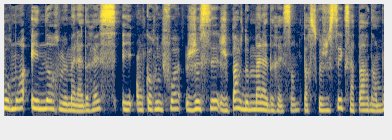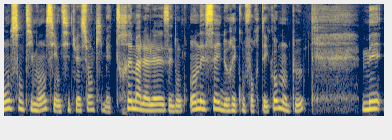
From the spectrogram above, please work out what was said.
pour moi, énorme maladresse, et encore une fois, je sais, je parle de maladresse, hein, parce que je sais que ça part d'un bon sentiment, c'est une situation qui met très mal à l'aise, et donc on essaye de réconforter comme on peut. Mais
